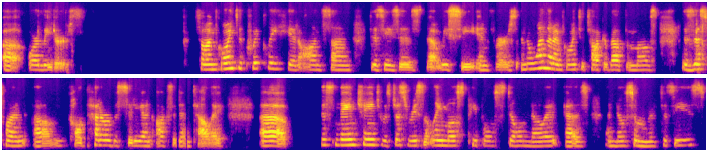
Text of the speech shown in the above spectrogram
uh, or leaders. So I'm going to quickly hit on some diseases that we see in firs. And the one that I'm going to talk about the most is this one um, called Heterobasidion occidentale. Uh, this name change was just recently. Most people still know it as annosum root disease.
